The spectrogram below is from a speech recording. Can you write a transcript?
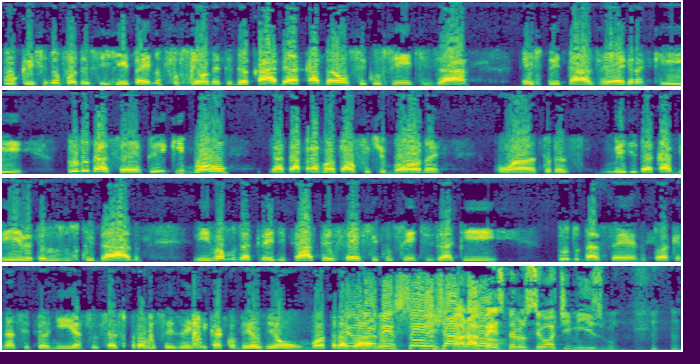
porque se não for desse jeito aí não funciona, entendeu? Cabe a cada um se conscientizar, respeitar as regras, que tudo dá certo. E que bom, já tá para voltar ao futebol, né? Com a, todas as medidas cabíveis, todos os cuidados. E vamos acreditar, ter fé e se conscientizar que tudo dá certo. Tô aqui na sintonia. Sucesso para vocês aí. Ficar com Deus e um bom Deus trabalho. abençoe, Jackson. Parabéns pelo seu otimismo.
